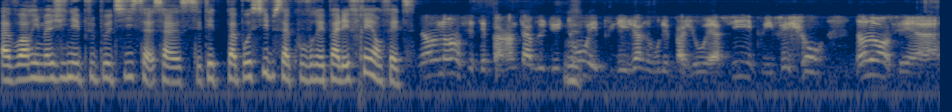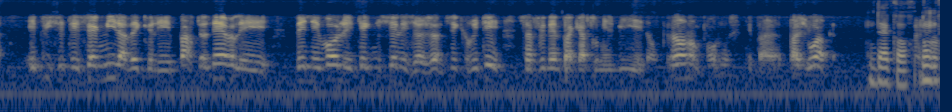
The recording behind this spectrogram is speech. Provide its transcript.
avoir imaginé plus petit, ça, ça, c'était pas possible, ça couvrait pas les frais en fait. Non, non, c'était pas rentable du tout. Et puis les gens ne voulaient pas jouer assis. Et puis il fait chaud. Non, non, c'est. euh, Et puis c'était 5000 avec les partenaires, les bénévoles, les techniciens, les agents de sécurité. Ça fait même pas 4000 billets. Donc non, non, pour nous, c'était pas, pas jouable. D'accord. Donc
